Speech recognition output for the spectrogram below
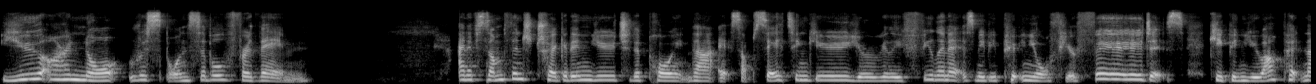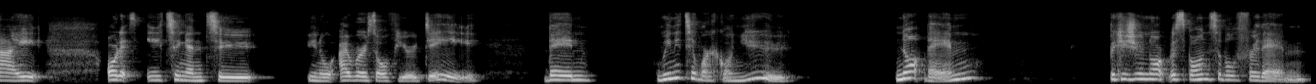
you are not responsible for them. And if something's triggering you to the point that it's upsetting you, you're really feeling it, it's maybe putting you off your food, it's keeping you up at night, or it's eating into, you know, hours of your day, then we need to work on you, not them, because you're not responsible for them.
